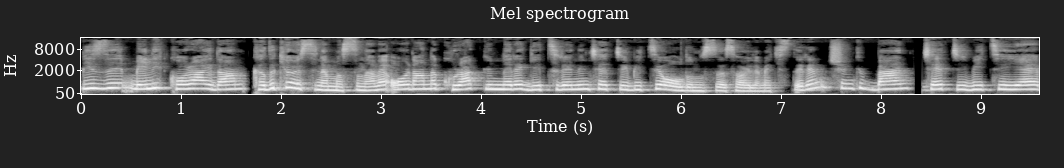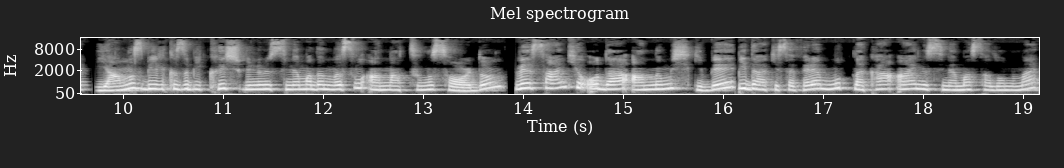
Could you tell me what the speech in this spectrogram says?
bizi Melih Koray'dan Kadıköy sinemasına ve oradan da kurak günlere getirenin ChatGPT olduğunu size söylemek isterim. Çünkü ben ChatGPT'ye yalnız bir kızı bir kış günü sinema sinemada nasıl anlattığını sordum ve sanki o da anlamış gibi bir dahaki sefere mutlaka aynı sinema salonuna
